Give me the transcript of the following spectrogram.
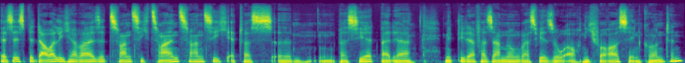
Es ist bedauerlicherweise 2022 etwas äh, passiert bei der Mitgliederversammlung, was wir so auch nicht voraussehen konnten.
